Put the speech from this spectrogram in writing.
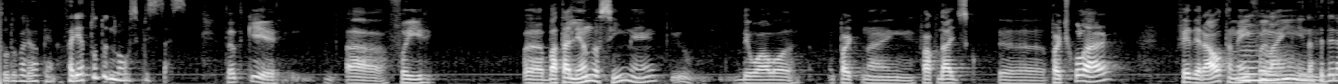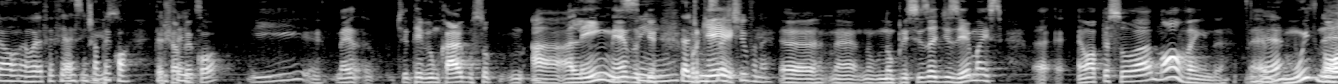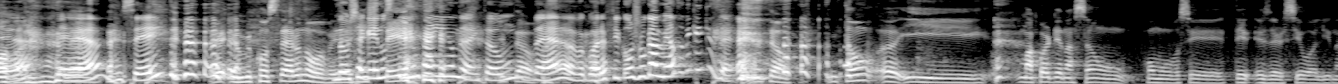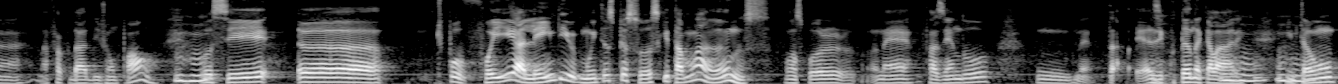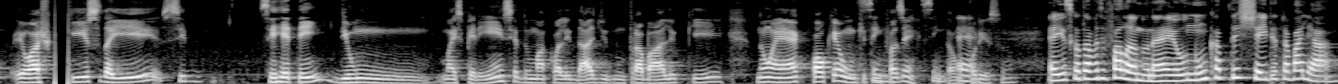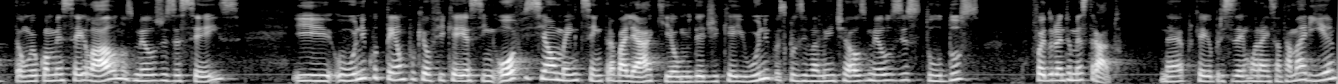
tudo valeu a pena. Faria tudo de novo se precisasse. Tanto que uh, foi uh, batalhando assim, né? Deu aula na, em faculdade uh, particular, federal também, uhum, foi lá uhum, em... na federal, na UFFS em Chapecó. Isso, Perfeito. Chapecó. E né, você teve um cargo so, a, além, né? Sim, do que, porque, administrativo, né? né não, não, precisa dizer, mas é, é uma pessoa nova ainda. É, É, muito nova. É, é, não sei. Eu, eu me considero novo. Não cheguei nos tem- 30 ainda, então, Então. né, agora fica o julgamento de quem quiser. Então, então ah, e uma coordenação como você te- exerceu ali na, na faculdade de João Paulo, Uhum. você tipo foi além de muitas pessoas que estavam há anos, vamos supor, né, fazendo um, né, tá- executando aquela área. Uhum, uhum. Então, eu acho que isso daí se se retém de um, uma experiência, de uma qualidade, de um trabalho que não é qualquer um que tem Sim, que fazer. sim, então, é. por isso. É isso que eu estava te falando, né? Eu nunca deixei de trabalhar. Então, eu comecei lá nos meus 16 e o único tempo que eu fiquei, assim, oficialmente sem trabalhar, que eu me dediquei único, exclusivamente aos meus estudos, foi durante o mestrado, né? Porque aí eu precisei morar em Santa Maria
